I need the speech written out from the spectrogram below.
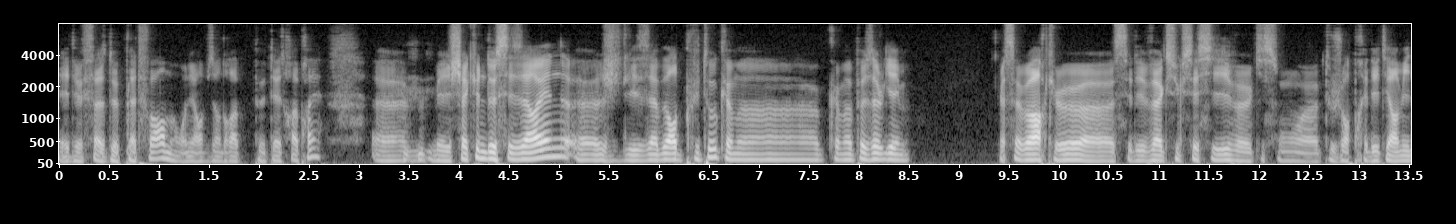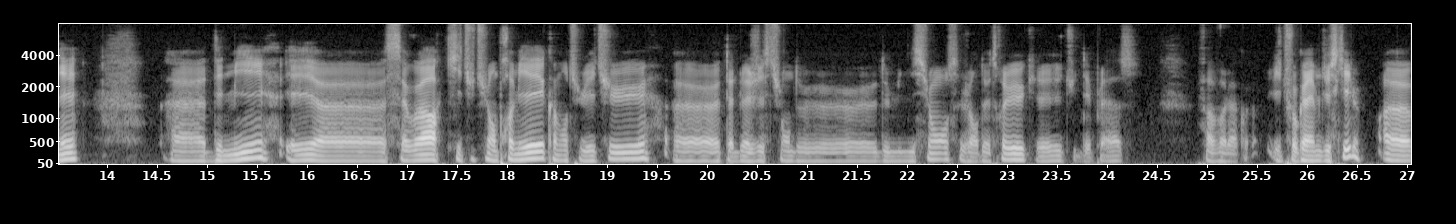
et de phases de plateforme. On y reviendra peut-être après. Euh, Mhm. mais chacune de ces arènes, euh, je les aborde plutôt comme un, comme un puzzle game. À savoir que euh, c'est des vagues successives qui sont toujours prédéterminées. d'ennemis et savoir qui tu tues en premier, comment tu les tues. T'as de la gestion de, de munitions, ce genre de trucs, et tu te déplaces. Enfin voilà quoi. Il te faut quand même du skill. Euh,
